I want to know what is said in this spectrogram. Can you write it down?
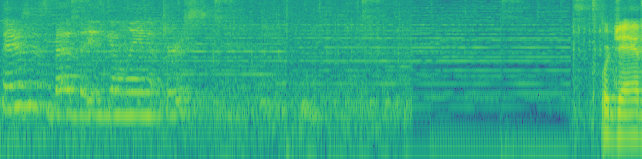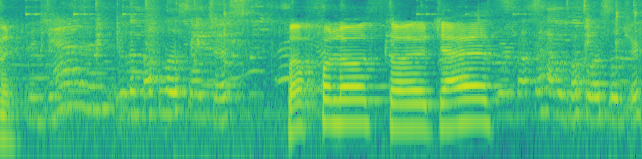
There's his bed that he's gonna lay in at first. We're jamming. The jam with the buffalo soldiers. Buffalo soldiers. We're about to have a buffalo soldier.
